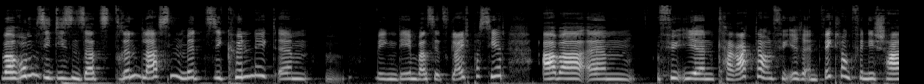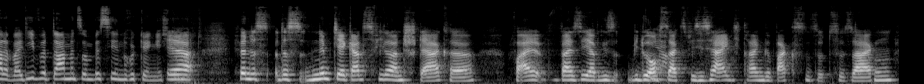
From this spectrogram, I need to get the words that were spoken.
warum sie diesen Satz drin lassen mit sie kündigt, ähm, wegen dem, was jetzt gleich passiert. Aber ähm, für ihren Charakter und für ihre Entwicklung finde ich schade, weil die wird damit so ein bisschen rückgängig Ja, gemacht. ich finde, das, das nimmt ihr ganz viel an Stärke. Vor allem, weil sie ja, wie, wie du auch Ja. sagst, sie ist ja eigentlich dran gewachsen sozusagen.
